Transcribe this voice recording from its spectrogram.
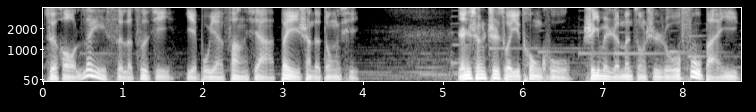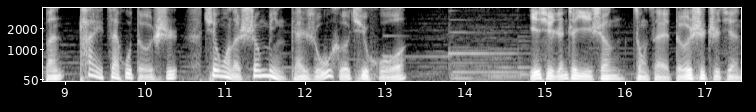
最后累死了自己，也不愿放下背上的东西。人生之所以痛苦，是因为人们总是如副板一般。太在乎得失，却忘了生命该如何去活。也许人这一生总在得失之间，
